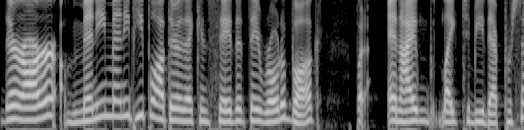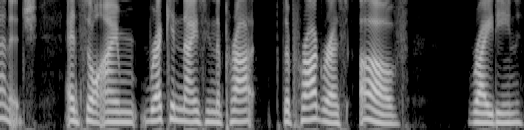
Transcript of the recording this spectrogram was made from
there are many, many people out there that can say that they wrote a book, but and I like to be that percentage. And so I'm recognizing the pro the progress of writing,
